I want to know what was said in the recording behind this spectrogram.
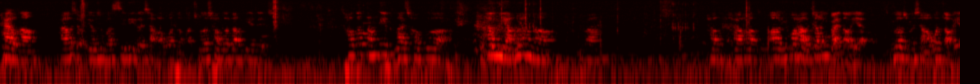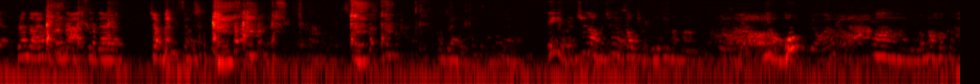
还有呢？还有小有什么犀利的想要问的吗？除了超哥当爹这件事，超哥当爹不赖超哥，还有娘娘呢，对吧？还有还有还有啊？一会儿还有张一白导演，有没有什么想要问导演的？不然导演好尴尬，自己在这站半个小时。哦对对，哎，有人知道吗？真的有稻城这个地方吗？有。有啊。哇，你文化好可怕。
